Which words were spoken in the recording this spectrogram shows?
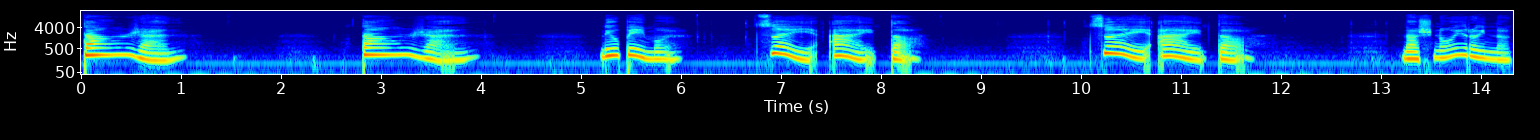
当然，当然。Lubimu，最爱的，最爱的。Nashnoi Rinak，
